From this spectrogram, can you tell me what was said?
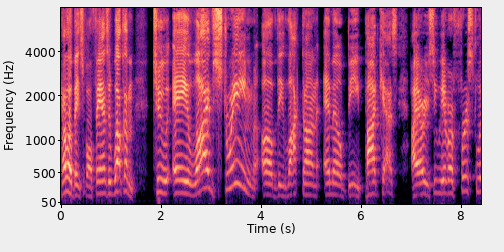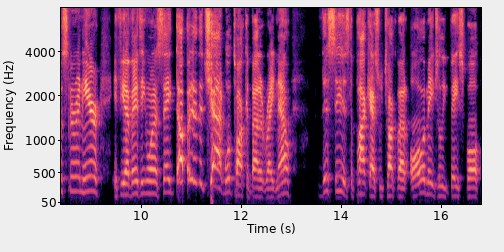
Hello, baseball fans, and welcome to a live stream of the Locked On MLB podcast. I already see we have our first listener in here. If you have anything you want to say, dump it in the chat. We'll talk about it right now. This is the podcast we talk about all of Major League Baseball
